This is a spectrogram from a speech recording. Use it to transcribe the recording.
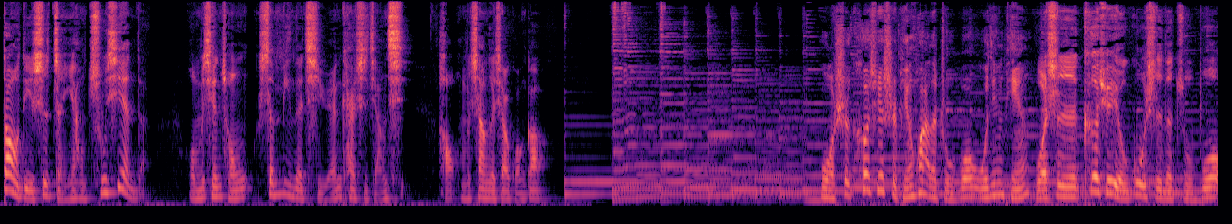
到底是怎样出现的？我们先从生命的起源开始讲起。好，我们上个小广告。我是科学视频化的主播吴京平，我是科学有故事的主播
